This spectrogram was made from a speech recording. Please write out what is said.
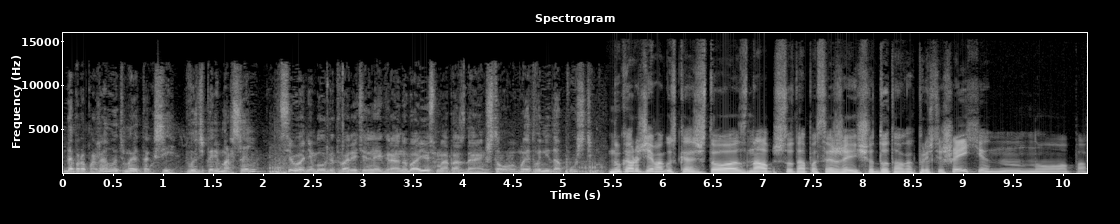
добро пожаловать в мое такси. Вы теперь Марсель? Сегодня благотворительная игра, но боюсь, мы опоздаем. Что, мы этого не допустим? Ну, короче, я могу сказать, что знал что-то о ПСЖ еще до того, как пришли шейхи, но по,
